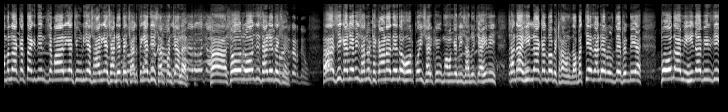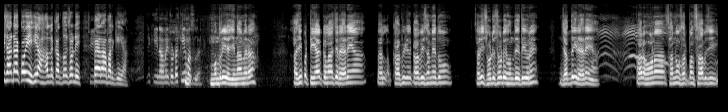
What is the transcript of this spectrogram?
ਹਮਲਾ ਕਰਤਾ ਇੱਕ ਦਿਨ ਜਮਾਰੀਆਂ ਚੂੜੀਆਂ ਸਾਰੀਆਂ ਸਾਡੇ ਤੇ ਛੱਡਤੀਆਂ ਜੀ ਸਰਪੰਚਾਂ ਨੇ। ਹਾਂ ਸੋ ਰੋਜ਼ ਸਾਡੇ ਤੇ ਕਰਦੇ ਹੋ ਹਾਂ ਅਸੀਂ ਕਹਿੰਦੇ ਆ ਵੀ ਸਾਨੂੰ ਠਿਕਾਣਾ ਦੇ ਦਿਓ ਹੋਰ ਕੋਈ ਸ਼ਰਕੀ ਮੰਗ ਨਹੀਂ ਸਾਨੂੰ ਚਾਹੀਦੀ। ਸਾਡਾ ਹੀਲਾ ਕਰ ਦਿਓ ਬਿਠਾਉਣ ਦਾ। ਬੱਚੇ ਸਾਡੇ ਰੁਲਦੇ ਫਿਰਦੇ ਆ। ਪੌਦਾ ਮਹੀਨਾ ਵੀਰ ਜੀ ਸਾਡਾ ਕੋਈ ਹੀ ਹੱਲ ਕਰ ਦਿਓ ਤੁਹਾਡੇ ਪੈਰਾਂ ਵਰਗੇ ਆ। ਜੀ ਕੀ ਨਾਮ ਹੈ ਤੁਹਾਡਾ? ਕੀ ਮਸਲਾ ਹੈ? ਮੁੰਦਰੀ ਹੈ ਜੀ ਨਾ ਮੇਰਾ। ਅਸੀਂ ਪੱਟੀਆਂ ਕਲਾਂ 'ਚ ਰਹਿ ਰਹੇ ਹਾਂ। ਪਹਿਲ ਕਾਫੀ ਕਾਫੀ ਸਮੇਂ ਤੋਂ ਅਸੀਂ ਛੋਟੇ ਛੋਟੇ ਹੁੰਦੇ ਸੀ ਉਰੇ। ਜਦ ਹੀ ਰਹਿ ਰਹੇ ਹਾਂ। ਪਰ ਹੁਣ ਸਾਨੂੰ ਸਰਪੰਚ ਸਾਹਿਬ ਜੀ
